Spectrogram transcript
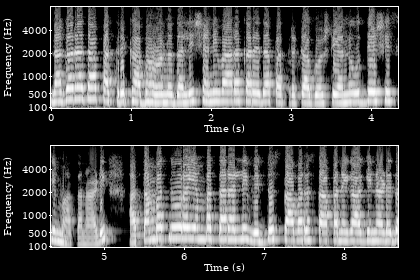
ನಗರದ ಪತ್ರಿಕಾ ಭವನದಲ್ಲಿ ಶನಿವಾರ ಕರೆದ ಪತ್ರಿಕಾಗೋಷ್ಠಿಯನ್ನು ಉದ್ದೇಶಿಸಿ ಮಾತನಾಡಿ ಹತ್ತೊಂಬತ್ ನೂರ ಎಂಬತ್ತರಲ್ಲಿ ವಿದ್ಯುತ್ ಸ್ಥಾವರ ಸ್ಥಾಪನೆಗಾಗಿ ನಡೆದ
